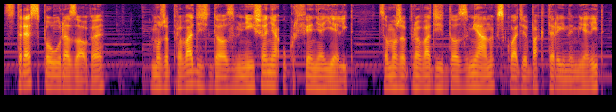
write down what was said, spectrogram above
Stres pourazowy może prowadzić do zmniejszenia ukrwienia jelit, co może prowadzić do zmian w składzie bakteryjnym jelit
